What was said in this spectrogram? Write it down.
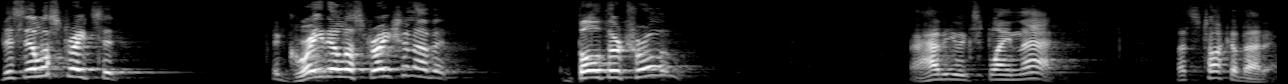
This illustrates it. A great illustration of it. Both are true. Now, how do you explain that? Let's talk about it.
